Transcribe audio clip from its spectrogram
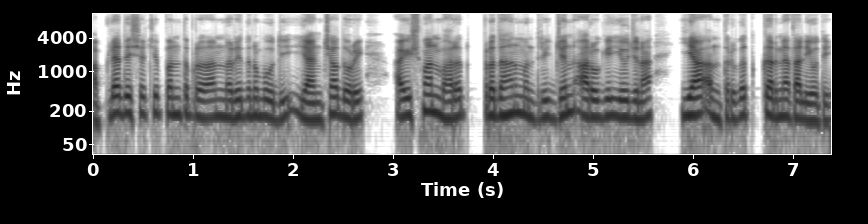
आपल्या देशाचे पंतप्रधान नरेंद्र मोदी यांच्याद्वारे आयुष्यमान भारत प्रधानमंत्री जन आरोग्य योजना या अंतर्गत करण्यात आली होती.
